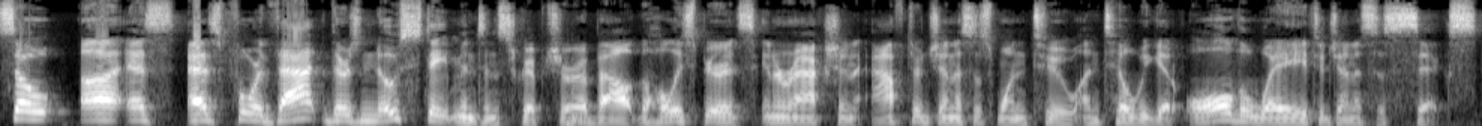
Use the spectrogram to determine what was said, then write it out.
So, uh, as as for that, there's no statement in Scripture about the Holy Spirit's interaction after Genesis one two until we get all the way to Genesis six,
